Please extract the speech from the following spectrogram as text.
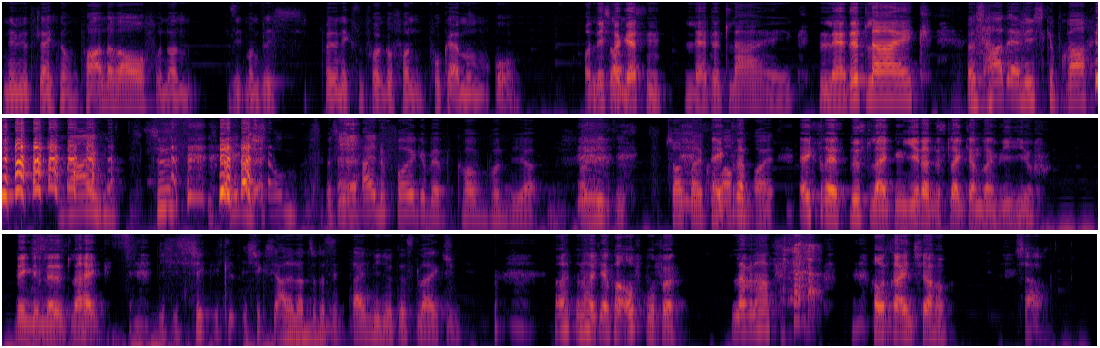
Nehmen jetzt gleich noch ein paar andere auf und dann sieht man sich bei der nächsten Folge von Poké MMO. Und Bis nicht dann. vergessen, let it like, let it like. Es hat er nicht gebracht. Nein. Tschüss. Ich bring dich um. Es wird keine Folge mehr bekommen von mir. Man sieht sich. Schaut bei Kumar Extra- vorbei. Extra ist disliken, jeder disliked an sein Video. Wegen dem let it like. Ich, ich schicke ich, ich schick sie alle dazu, dass sie dein Video disliken. Ah, Dann habe ich ein paar Aufrufe. Level up. Haut rein, ciao. Ciao.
